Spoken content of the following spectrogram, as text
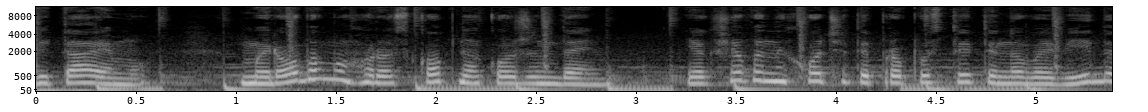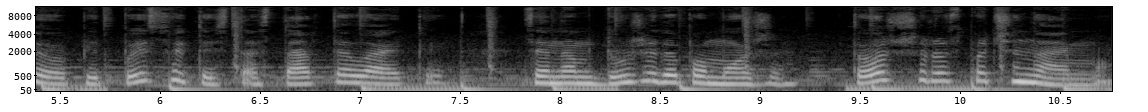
Вітаємо! Ми робимо гороскоп на кожен день. Якщо ви не хочете пропустити нове відео, підписуйтесь та ставте лайки. Це нам дуже допоможе. Тож розпочинаємо.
